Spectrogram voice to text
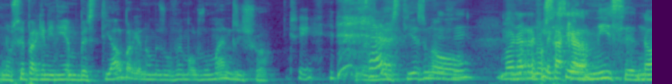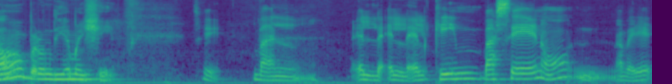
No sé per què n'hi diem bestial, perquè només ho fem els humans, això. Sí. Les bèsties no, sí, sí. no, no s'acarnissen, no. no? Però en diem així. Sí, val el, el, el crim va ser, no? A veure,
